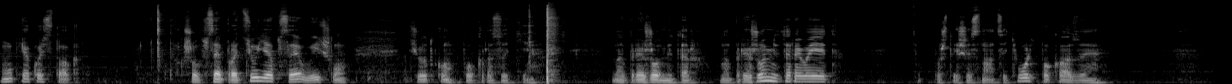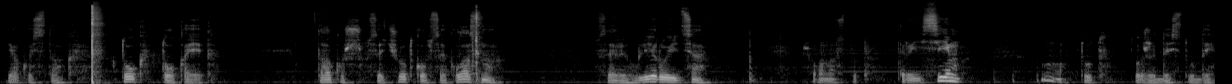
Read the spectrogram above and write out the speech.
От якось так. Так що все працює, все вийшло чітко по красоті. Напряжометр, напряжометр веєт. Почти 16 вольт показує. Якось так. Ток токає. Також все чітко, все класно. Все регулюється. Що у нас тут? 3,7. Ну, тут теж десь туди.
